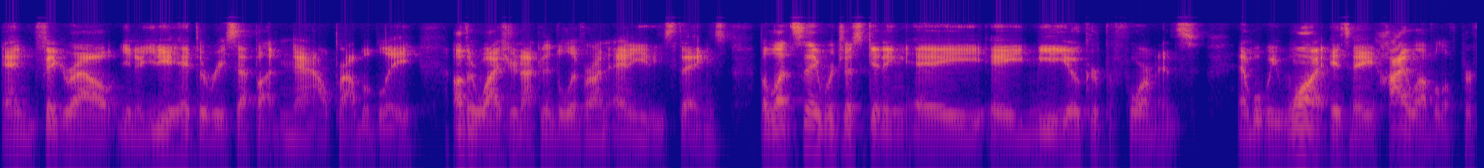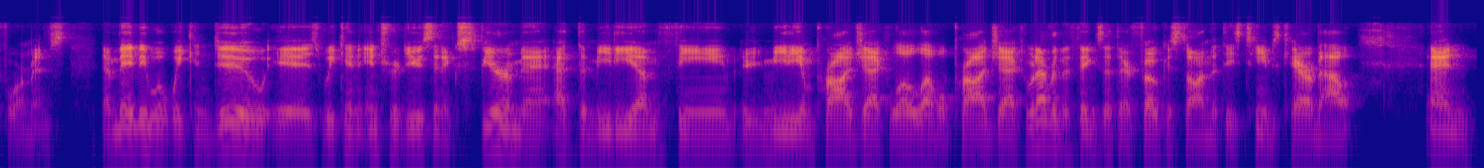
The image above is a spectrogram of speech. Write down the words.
and figure out, you know, you need to hit the reset button now probably. Otherwise, you're not going to deliver on any of these things. But let's say we're just getting a a mediocre performance and what we want is a high level of performance. Now, maybe what we can do is we can introduce an experiment at the medium theme, medium project, low level project, whatever the things that they're focused on that these teams care about. And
